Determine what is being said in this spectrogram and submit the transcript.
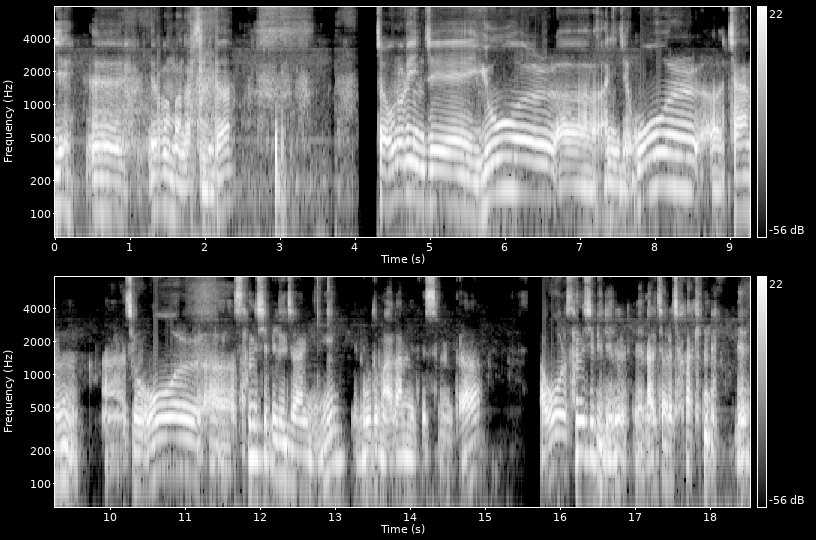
예, 에, 여러분 반갑습니다. 자, 오늘이 이제 6월, 어, 아니, 이제 5월 어, 장, 아, 지금 5월 어, 30일 장이 모두 마감이 됐습니다. 아, 5월 31일, 예, 날짜를 착각했네. 예.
